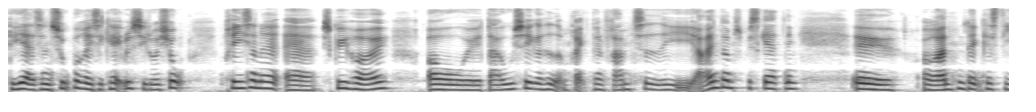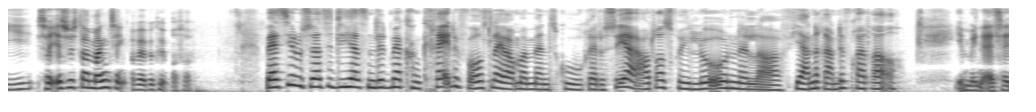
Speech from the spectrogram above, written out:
Det er altså en super risikabel situation. Priserne er skyhøje, og øh, der er usikkerhed omkring den fremtidige ejendomsbeskatning, øh, og renten den kan stige. Så jeg synes, der er mange ting at være bekymret for. Hvad siger du så til de her sådan lidt mere konkrete forslag om, at man skulle reducere afdragsfri lån eller fjerne rentefradraget? Jamen altså,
